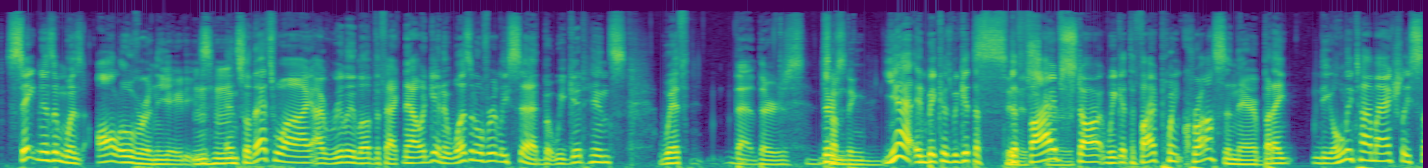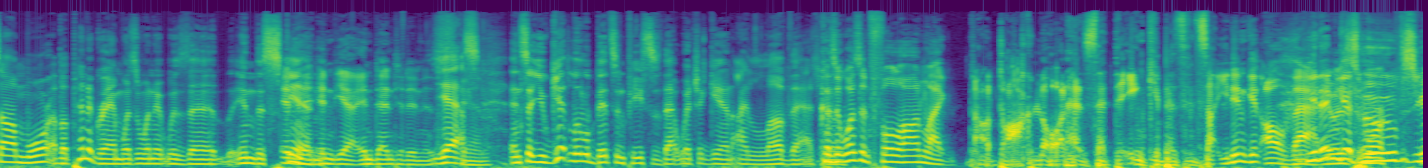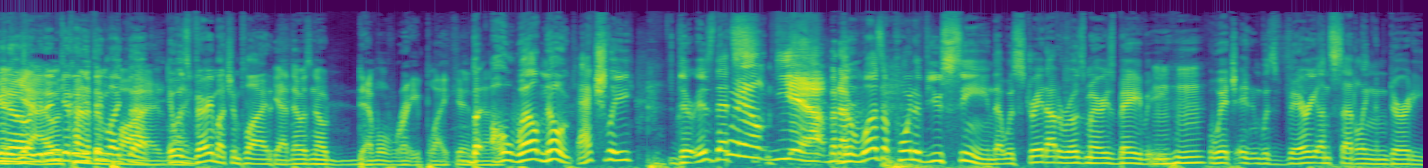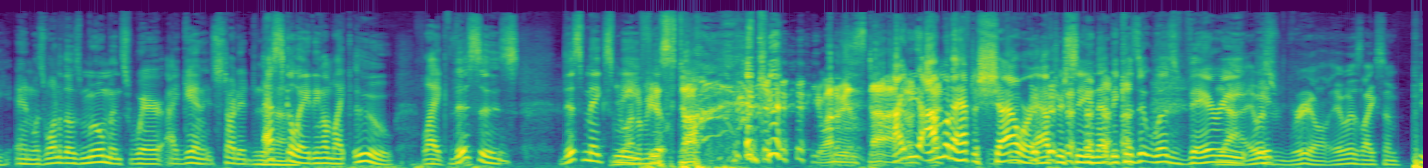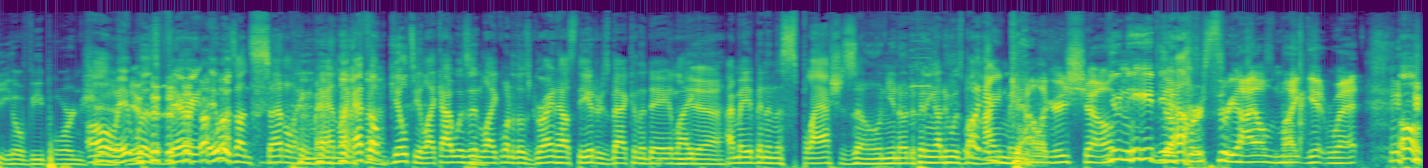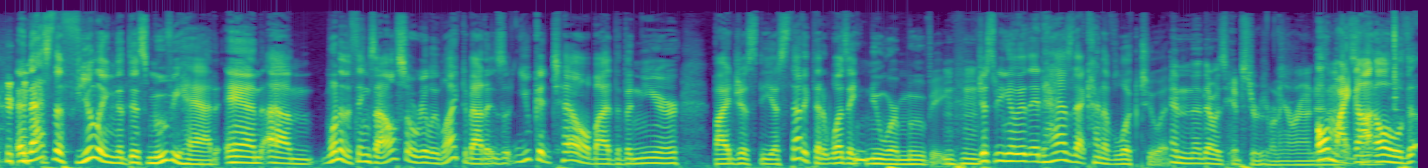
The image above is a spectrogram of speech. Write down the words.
Satanism was all over in the 80s, Mm-hmm. and so that's why I really love the fact. Now, again, it wasn't overtly said, but we get hints with that there's, there's- something Yeah, and because we get the the five star, we get the five point cross in there. But I, the only time I actually saw more of a pentagram was when it was uh, in the in, skin. yeah indented in his yes, skin. And so you get little bits and pieces of that, which again I love that because it wasn't full on like the dark lord has set the incubus inside you didn't get all that You didn't get more- hooves, you know. yeah, you didn't get anything like that. implied, It was very much implied. yeah there was no devil rape like in But uh, oh well, no. Actually, there is that. well yeah but there I'm, was a point of view scene that was straight out of Rosemary's Baby, Mm-hmm. which it was very unsettling and dirty, and was one of those moments where again it started escalating. I'm like, ooh, like this is this makes you me want to be feel. a star you want to be a star I, you? I'm gonna have to shower after seeing that because it was very. yeah it was real it was like some POV porn shit Oh, it was very. It was unsettling, man. Like I felt guilty, like I was in like one of those grindhouse theaters back in the day. Like Yeah. I may have been in the splash zone, you know, depending on who was like behind a me. Gallagher's show. You need- the yeah. first three aisles might get wet. oh, and that's the feeling that this movie had. And um, one of the things I also really liked about it is that you could tell by the veneer, by just the aesthetic, that it was a newer movie. Mm-hmm. Just you know, it, it has that kind of look to it. and there was hipsters running around. oh my god! Oh, the,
